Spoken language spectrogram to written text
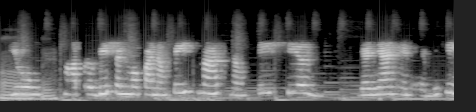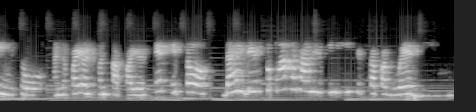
Ah, Yung- okay. mga provision mo pa ng face mask, ng face shield, ganyan and everything. So, ano pa yun? On top pa yun. And ito, dahil ganito nga karami yung iniisip kapag wedding,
